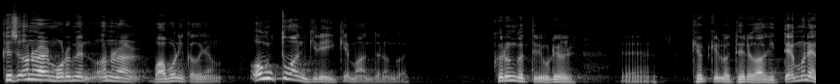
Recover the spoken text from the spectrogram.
그래서 어느 날 모르면 어느 날 와보니까 그냥 엉뚱한 길에 있게 만드는 것. 그런 것들이 우리를 곁길로 데려가기 때문에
